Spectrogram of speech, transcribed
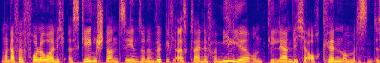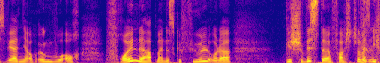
man darf ja Follower nicht als Gegenstand sehen, sondern wirklich als kleine Familie und die lernen dich ja auch kennen und das, das werden ja auch irgendwo auch Freunde, hat man das Gefühl, oder Geschwister fast schon. Also ich,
